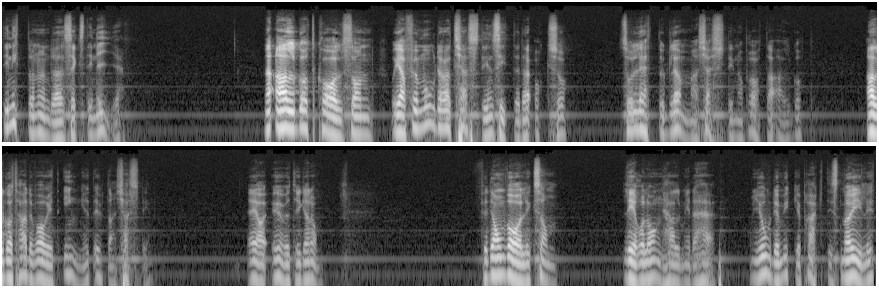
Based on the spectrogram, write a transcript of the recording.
Till 1969. När Algot Karlsson, och jag förmodar att Kerstin sitter där också, så lätt att glömma Kerstin och prata Algot. Algot hade varit inget utan Kerstin. Det är jag övertygad om. För de var liksom ler och långhalm i det här. De gjorde mycket praktiskt möjligt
